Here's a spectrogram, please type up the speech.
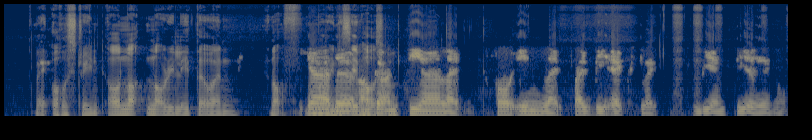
like all strange, all not not related one. Not Yeah, not the, the uncle household. auntie uh, like fall in like 5BX like BMT, uh, you know.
